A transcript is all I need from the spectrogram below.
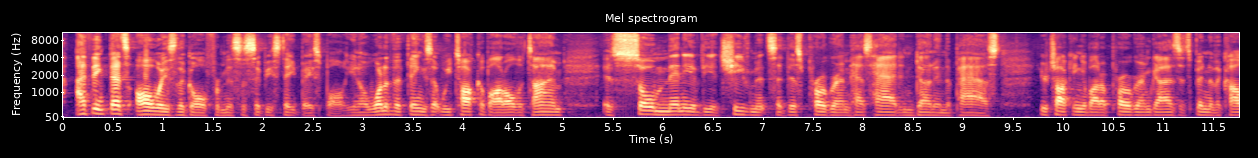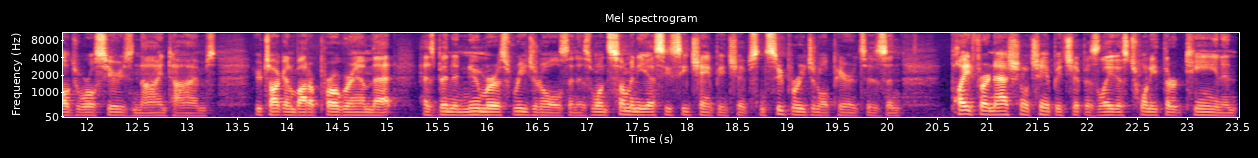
I think that's always the goal for Mississippi State baseball. You know, one of the things that we talk about all the time is so many of the achievements that this program has had and done in the past. You're talking about a program, guys, that's been to the College World Series nine times. You're talking about a program that has been in numerous regionals and has won so many SEC championships and super regional appearances and played for a national championship as late as 2013 and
